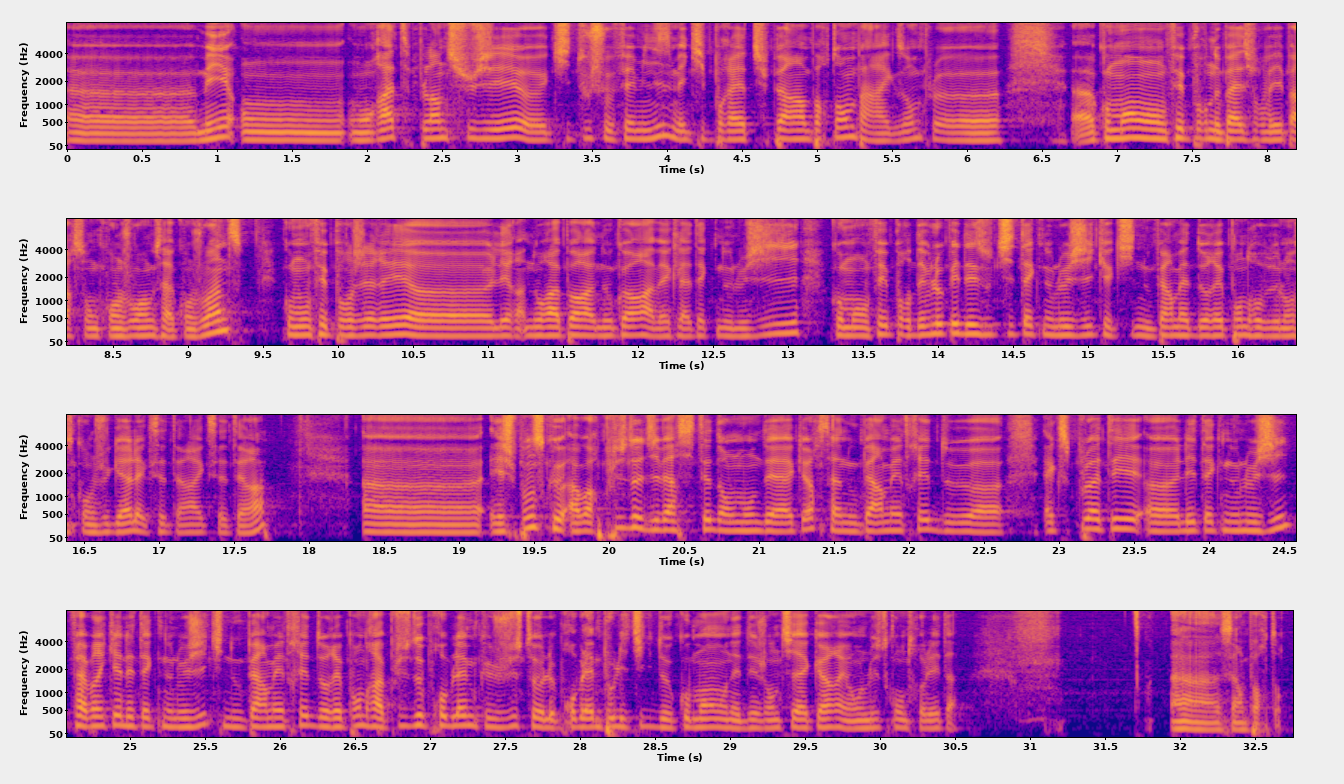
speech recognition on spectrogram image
Euh, mais on, rate plein de sujets euh, qui touchent au féminisme et qui pourraient être super importants. Par exemple, euh, comment on fait pour ne pas être surveillé par son conjoint ou sa conjointe Comment on fait pour gérer nos rapports à nos corps avec la technologie Comment on fait pour développer des outils technologiques qui nous permettent de répondre aux violences conjugales, etc. etc. Euh, et je pense qu'avoir plus de diversité dans le monde des hackers, ça nous permettrait de euh, euh, les technologies, fabriquer des technologies qui nous permettraient de répondre à plus de problèmes que juste le problème politique de comment on est des gentils hackers et on lutte contre l'État. C'est important.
